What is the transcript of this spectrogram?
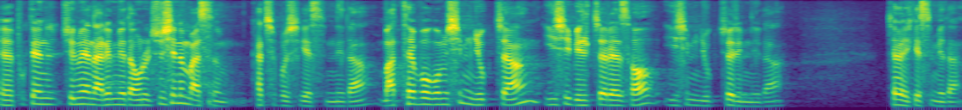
예, 복된 주님의 날입니다. 오늘 주시는 말씀 같이 보시겠습니다. 마태복음 16장 21절에서 26절입니다. 제가 읽겠습니다.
